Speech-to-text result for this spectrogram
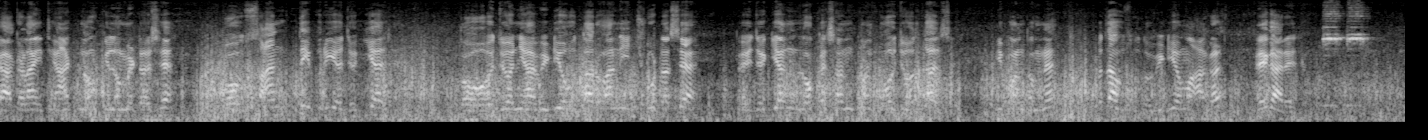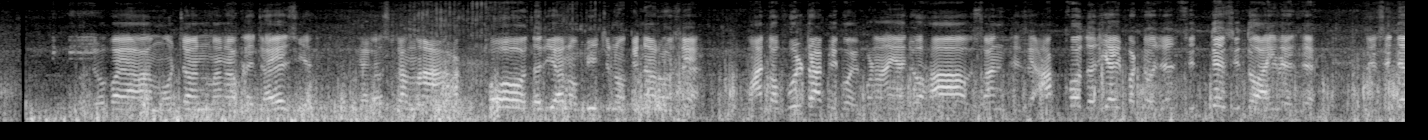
ત્યાં આગળ અહીંથી આઠ નવ કિલોમીટર છે. બહુ શાંતિપ્રિય જગ્યા છે. તો જો ત્યાં વીડિયો ઉતારવાની છૂટ હશે, તો એ જગ્યાનું લોકેશન પણ બહુ જોરદાર છે. એ પણ તમને બતાવશું. તો વિડીયોમાં આગળ ભેગા રહેજો. જો ભાઈ, આ મોચા હનુમાન આપણે જઈએ છીએ. રસ્તામાં આખો દરિયાનો બીચનો કિનારો છે. માં તો ફૂલ ટ્રાફિક હોય, પણ અહીંયા જો હાવ શાંતિ છે. આખો દરિયાઈ પટ્ટો છે, સીધે સીધો હાઈવે છે. સીધે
